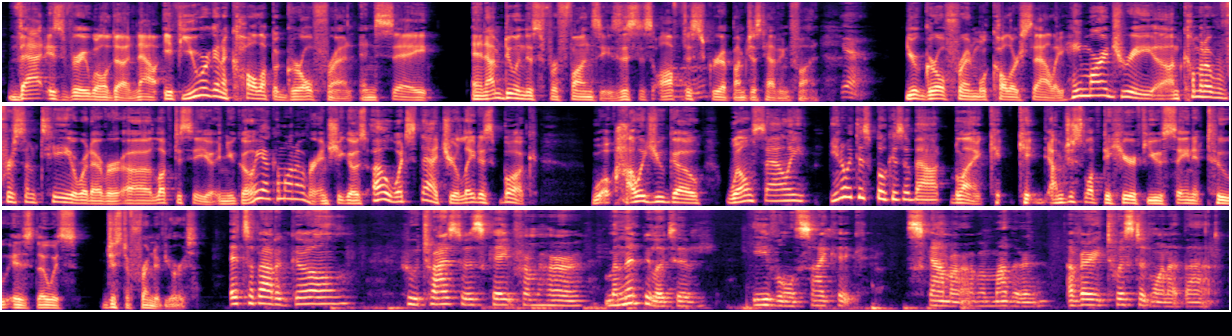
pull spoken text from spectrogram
That is very well done. Now, if you were going to call up a girlfriend and say, and I'm doing this for funsies, this is off the uh-huh. script, I'm just having fun. Yeah your girlfriend will call her Sally. Hey, Marjorie, uh, I'm coming over for some tea or whatever. Uh, love to see you. And you go, yeah, come on over. And she goes, oh, what's that? Your latest book. Well, how would you go? Well, Sally, you know what this book is about? Blank. I'm just love to hear if you saying it too as though it's just a friend of yours. It's about a girl who tries to escape from her manipulative, evil, psychic scammer of a mother, a very twisted one at that.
